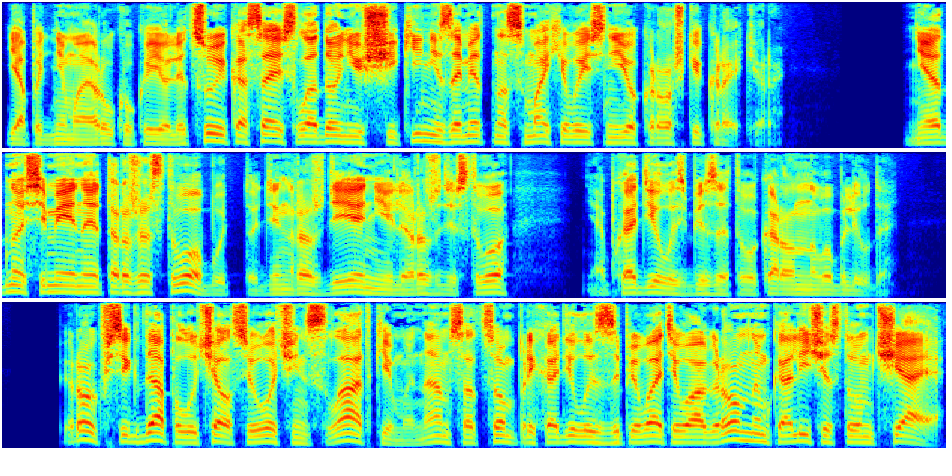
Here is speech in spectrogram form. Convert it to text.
Я поднимаю руку к ее лицу и касаюсь ладонью щеки, незаметно смахивая с нее крошки крекера. Ни одно семейное торжество, будь то день рождения или Рождество, не обходилось без этого коронного блюда. Пирог всегда получался очень сладким, и нам с отцом приходилось запивать его огромным количеством чая,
